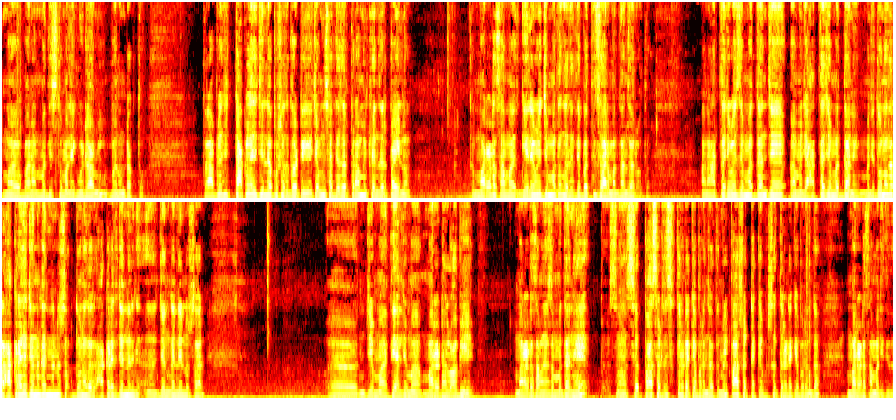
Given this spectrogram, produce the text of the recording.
म- बन मध्येच तुम्हाला एक व्हिडिओ आम्ही बनवून टाकतो. तर आपल्या जे टाकळा जिल्हा परिषद गट आहे याच्यामध्ये सध्या जर प्रामुख्याने जर पाहिलं तर मराठा समाज गेल्या वेळेस जे मतदान झालं ते बत्तीस हजार मतदान झालं होतं. आणि आत्ताच्या वेळेस जे मतदान जे म्हणजे आत्ता जे मतदान आहे म्हणजे दोन हजार अकराच्या जनगणनेनुसार दोन हजार अकराच्या जन जनगणनेनुसार जे म- ते हल्ली म- मराठा लॉबी आहे. मराठा समाजाचं मतदान हे स- स- पासष्ट ते सत्तर टक्क्यापर्यंत जातं. म्हणजे पासष्ट टक्के सत्तर टक्क्यापर्यंत मराठा समाज तिथं.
